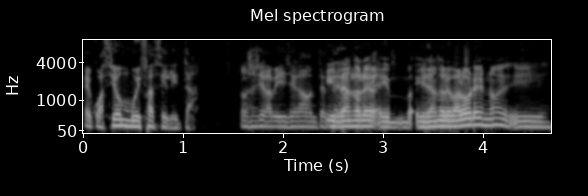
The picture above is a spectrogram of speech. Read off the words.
ecuación muy facilita. No sé si la habéis llegado a entender. Ir dándole, ¿no? ir, dándole valores, ¿no? Y,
